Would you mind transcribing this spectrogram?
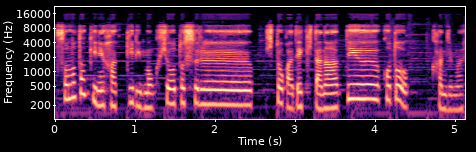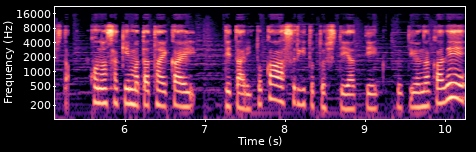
その時にはっきり目標とする人ができたなっていうことを感じました。この先また大会出たりとか、アスリートとしてやっていくっていう中で、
